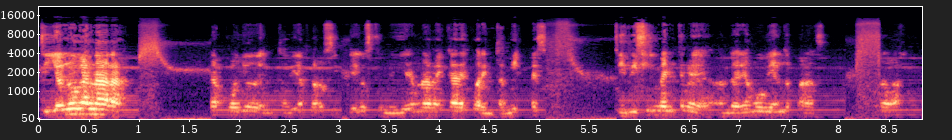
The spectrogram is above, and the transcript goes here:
si yo no ganara un apoyo de todavía para los que me diera una beca de 40 mil pesos, difícilmente me andaría moviendo para hacer trabajo.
